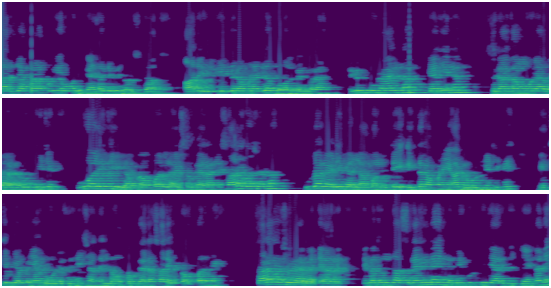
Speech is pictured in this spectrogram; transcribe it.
ਘਰ ਜੇ ਆਪਣਾ ਕੋਈ ਉਹ ਨਹੀਂ ਕਹਿ ਸਕਦੇ ਵੀ ਨੁਸਖਾ ਆ ਦੇਖ ਇੱਧਰ ਆਪਣਾ ਜਿਹੜਾ ਵਾਲਪੇਪਰ ਆ, ਇਹ ਪੂਰਾ ਐਨ ਨਾ ਕਹਿ ਦਈਏ ਨਾ, ਸਿਰਾ ਕੰਮ ਹੋਇਆ ਹੋਇਆ ਕੋਠੀ 'ਚ, ਉਹ ਵਾਲੀ ਚੀਜ਼ ਆ ਪ੍ਰੋਪਰ ਲਾਈਟਸ ਵਗੈਰਾ ਨੇ, ਸਾਰਾ ਕੁਝ ਹੈ ਨਾ। ਪੂਰਾ ਰੈਡੀ ਮਿਲਣਾ ਆਪਾਂ ਨੂੰ ਤੇ ਇੱਧਰ ਆਪਣੇ ਆ ਡੋਰ ਨੇ, ਠੀਕ ਹੈ ਵਿੱਚ ਵੀ ਆਪਣੇ ਆ 골ਡ ਫਿਨਿਸ਼ ਆ ਤੇ ਲੋਕ ਵਗੈਰਾ ਸਾਰੇ ਪ੍ਰੋਪਰ ਨੇ। ਸਾਰਾ ਕੁਝ ਹੋਇਆ ਹੋਇਆ ਤਿਆਰ। ਤੇ ਮੈਂ ਤੁਹਾਨੂੰ ਦੱਸ ਰਿਹਾ ਸੀ ਨਾ, ਇਹ ਨਵੀਂ ਕੁਰਸੀ ਤਿਆਰ ਕੀਤੀ ਹੈ ਇਹਨਾਂ ਨੇ।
